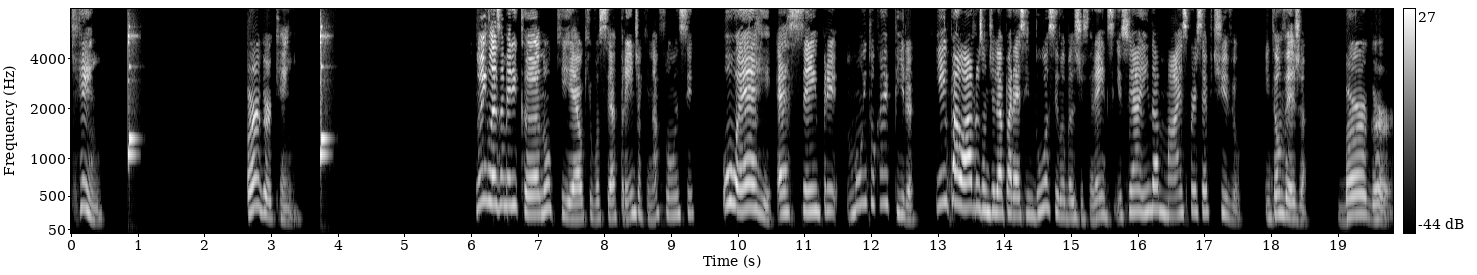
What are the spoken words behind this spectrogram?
King. Burger King. No inglês americano, que é o que você aprende aqui na Fluency, o R é sempre muito caipira. E em palavras onde ele aparece em duas sílabas diferentes, isso é ainda mais perceptível. Então veja, burger.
